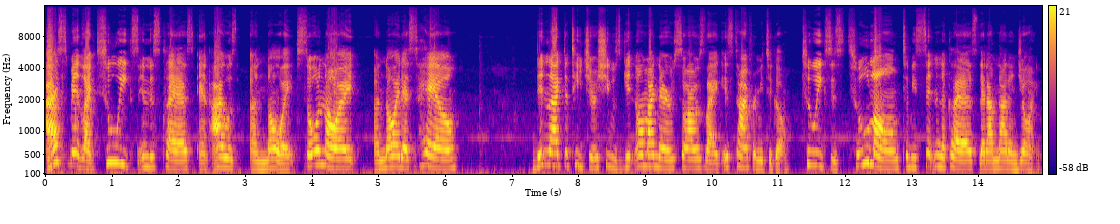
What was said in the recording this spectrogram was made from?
I spent like two weeks in this class, and I was annoyed. So annoyed, annoyed as hell. Didn't like the teacher. She was getting on my nerves, so I was like, it's time for me to go. Two weeks is too long to be sitting in a class that I'm not enjoying.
